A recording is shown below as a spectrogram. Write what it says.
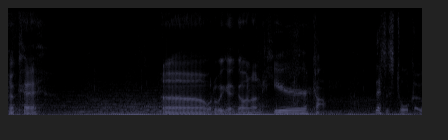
Okay. Uh, what do we got going on here? Come, let us talk over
